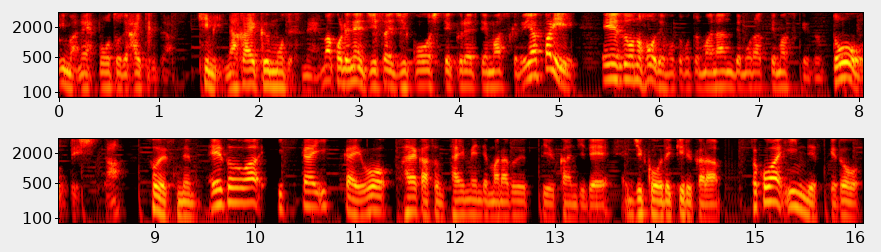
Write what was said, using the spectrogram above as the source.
今ね、冒頭で入ってきた君、中井くんもですね、まあこれね、実際受講してくれてますけど、やっぱり映像の方でもともと学んでもらってますけど、どうでした？そうですね。映像は一回一回を早川さんの対面で学ぶっていう感じで受講できるから、そこはいいんですけど、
